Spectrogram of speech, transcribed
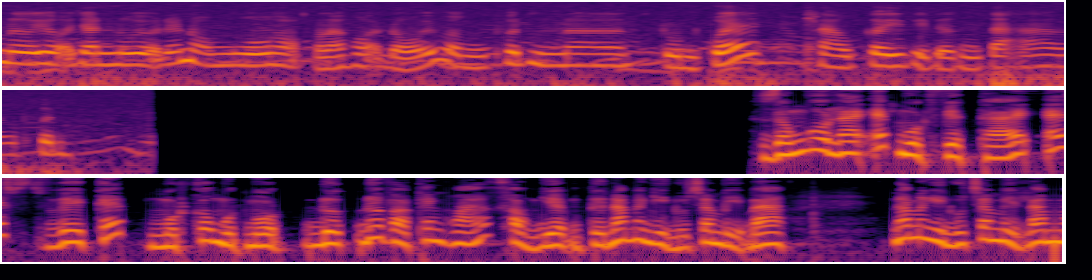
nơi họ chăn nuôi họ đến họ mua hoặc là họ đổi bằng phân à, trùn quế, xào cây thì đừng tạ phân. Giống ngô lai F1 Việt Thái SVK1011 được đưa vào Thanh Hóa khảo nghiệm từ năm 2013. Năm 2015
